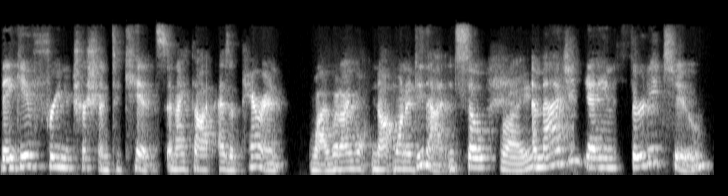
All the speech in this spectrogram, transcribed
they give free nutrition to kids. And I thought as a parent, why would I not want to do that? And so right. imagine getting 32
